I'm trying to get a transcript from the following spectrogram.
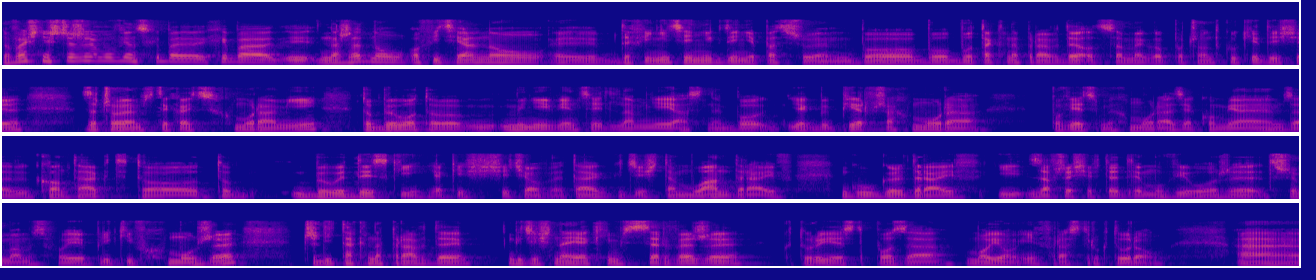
No właśnie, szczerze mówiąc, chyba, chyba y, na żadną oficjalną y, definicję nigdy nie patrzyłem, bo, bo, bo tak naprawdę od samego początku, kiedy się zacząłem stykać z chmurami, to było to mniej więcej dla mnie jasne, bo jakby pierwsza chmura, powiedzmy chmura, z jaką miałem kontakt, to, to były dyski jakieś sieciowe, tak? Gdzieś tam OneDrive, Google Drive i zawsze się wtedy mówiło, że trzymam swoje pliki w chmurze, czyli tak naprawdę gdzieś na jakimś serwerze, który jest poza moją infrastrukturą.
